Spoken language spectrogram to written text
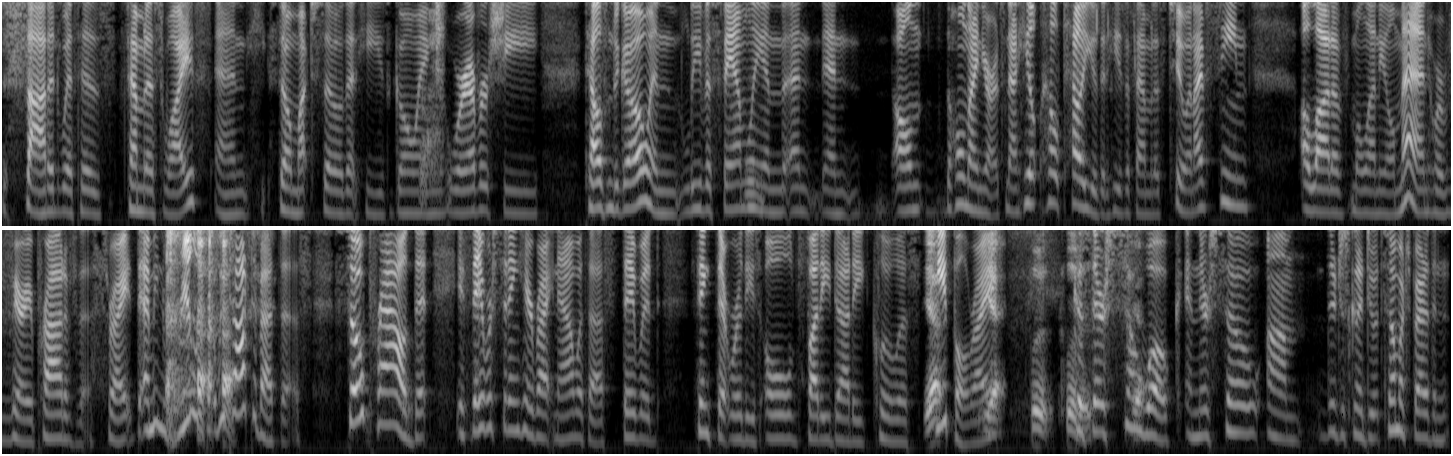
besotted with his feminist wife, and he, so much so that he's going wherever she tells him to go and leave his family mm. and and and all the whole nine yards. Now he'll he'll tell you that he's a feminist too, and I've seen a lot of millennial men who are very proud of this, right? I mean, really, we talked about this. So proud that if they were sitting here right now with us, they would think that we're these old fuddy-duddy clueless people, right? Yeah, because they're so woke and they're so um, they're just going to do it so much better than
